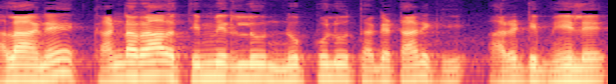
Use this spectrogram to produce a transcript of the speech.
అలానే కండరాల తిమ్మిర్లు నొప్పులు తగ్గటానికి అరటి మేలే.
